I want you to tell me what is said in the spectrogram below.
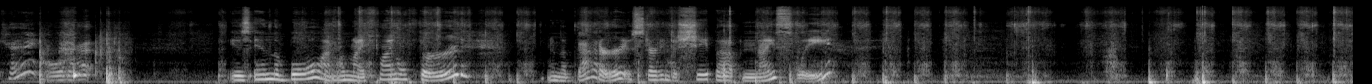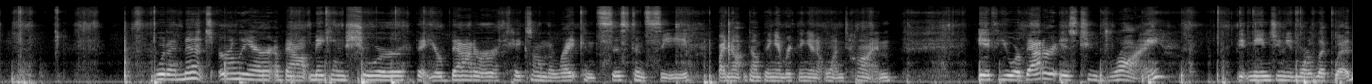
Okay, all that is in the bowl. I'm on my final third, and the batter is starting to shape up nicely. What I meant earlier about making sure that your batter takes on the right consistency by not dumping everything in at one time. If your batter is too dry, it means you need more liquid.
